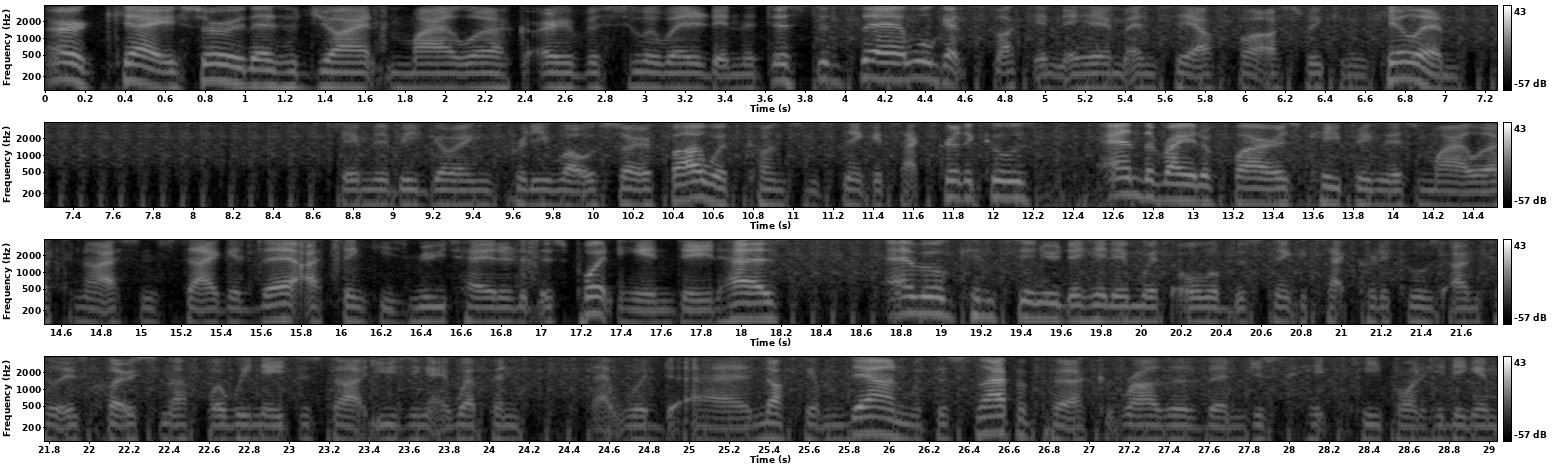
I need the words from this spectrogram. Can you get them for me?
Okay, so there's a giant Mirelurk over silhouetted in the distance there. We'll get stuck into him and see how fast we can kill him seem to be going pretty well so far with constant sneak attack criticals, and the rate of fire is keeping this Mirelurk nice and staggered there. I think he's mutated at this point, he indeed has, and we'll continue to hit him with all of the sneak attack criticals until he's close enough where we need to start using a weapon that would uh, knock him down with the sniper perk rather than just hit, keep on hitting him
